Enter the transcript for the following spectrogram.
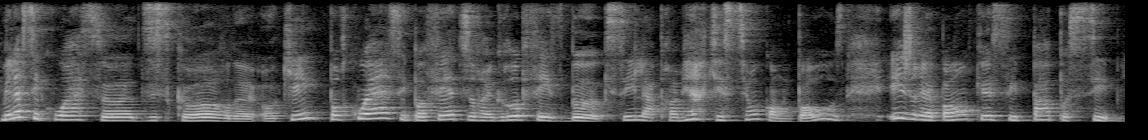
Mais là, c'est quoi ça, Discord? OK? Pourquoi c'est pas fait sur un groupe Facebook? C'est la première question qu'on me pose et je réponds que c'est pas possible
